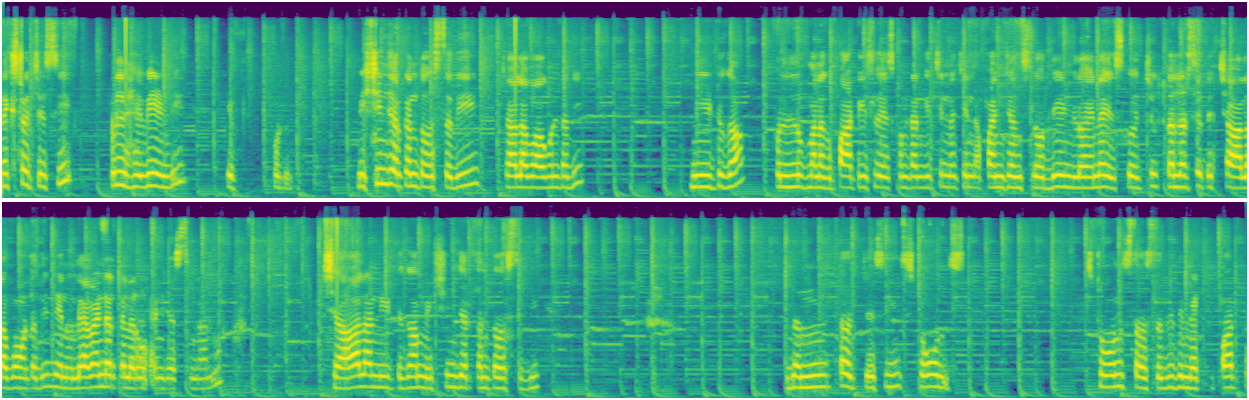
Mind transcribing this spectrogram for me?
నెక్స్ట్ వచ్చేసి ఫుల్ హెవీ అండి. ఎప్పుడు మిషన్ జరకంతో వస్తుంది చాలా బాగుంటుంది. నీట్గా ఫుల్ మనకు పార్టీస్లో వేసుకుంటానికి చిన్న చిన్న ఫంక్షన్స్లో దీంట్లో అయినా వేసుకోవచ్చు. కలర్స్ అయితే చాలా బాగుంటుంది. నేను లెవెండర్ కలర్ ఓపెన్ చేస్తున్నాను. చాలా నీట్గా మెషిన్ జరకంతో వస్తుంది. ఇదంతా వచ్చేసి స్టోన్స్. స్టోన్స్తో వస్తుంది ఇది neck part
